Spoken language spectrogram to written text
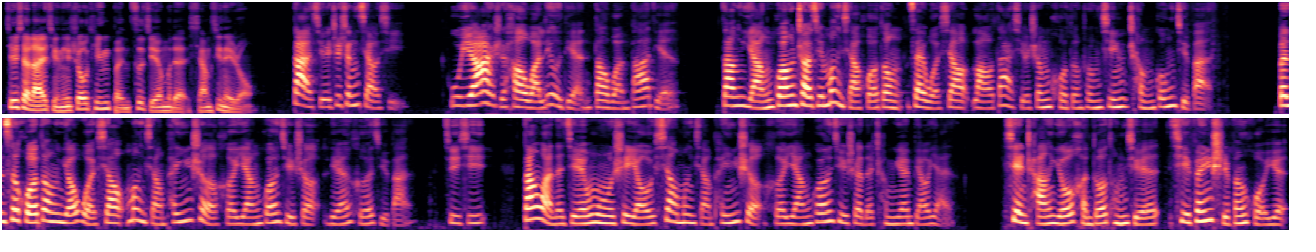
接下来，请您收听本次节目的详细内容。大学之声消息：五月二十号晚六点到晚八点。当阳光照进梦想活动在我校老大学生活动中心成功举办。本次活动由我校梦想配音社和阳光剧社联合举办。据悉，当晚的节目是由校梦想配音社和阳光剧社的成员表演，现场有很多同学，气氛十分活跃。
